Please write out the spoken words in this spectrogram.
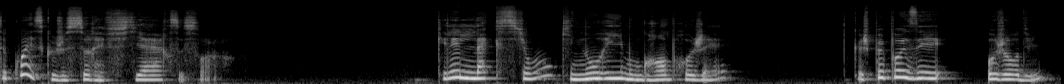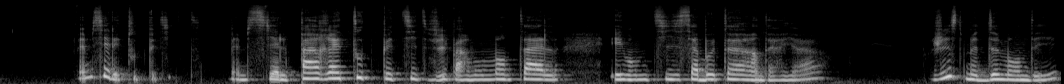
De quoi est-ce que je serais fière ce soir? Quelle est l'action qui nourrit mon grand projet que je peux poser aujourd'hui, même si elle est toute petite, même si elle paraît toute petite vue par mon mental et mon petit saboteur intérieur, juste me demander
